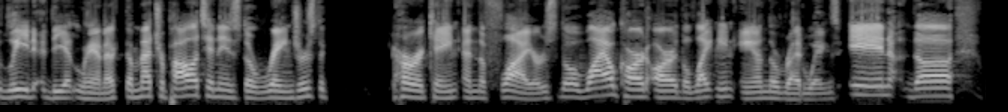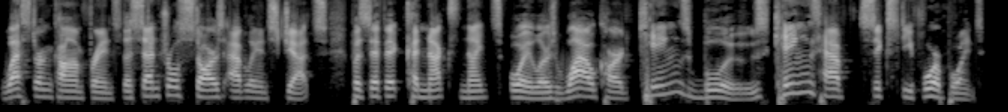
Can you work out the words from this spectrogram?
lead the Atlantic. The Metropolitan is the Rangers, the Hurricane, and the Flyers. The wild card are the Lightning and the Red Wings. In the Western Conference, the Central Stars, Avalanche, Jets, Pacific Canucks, Knights, Oilers. Wild card Kings, Blues. Kings have 64 points.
